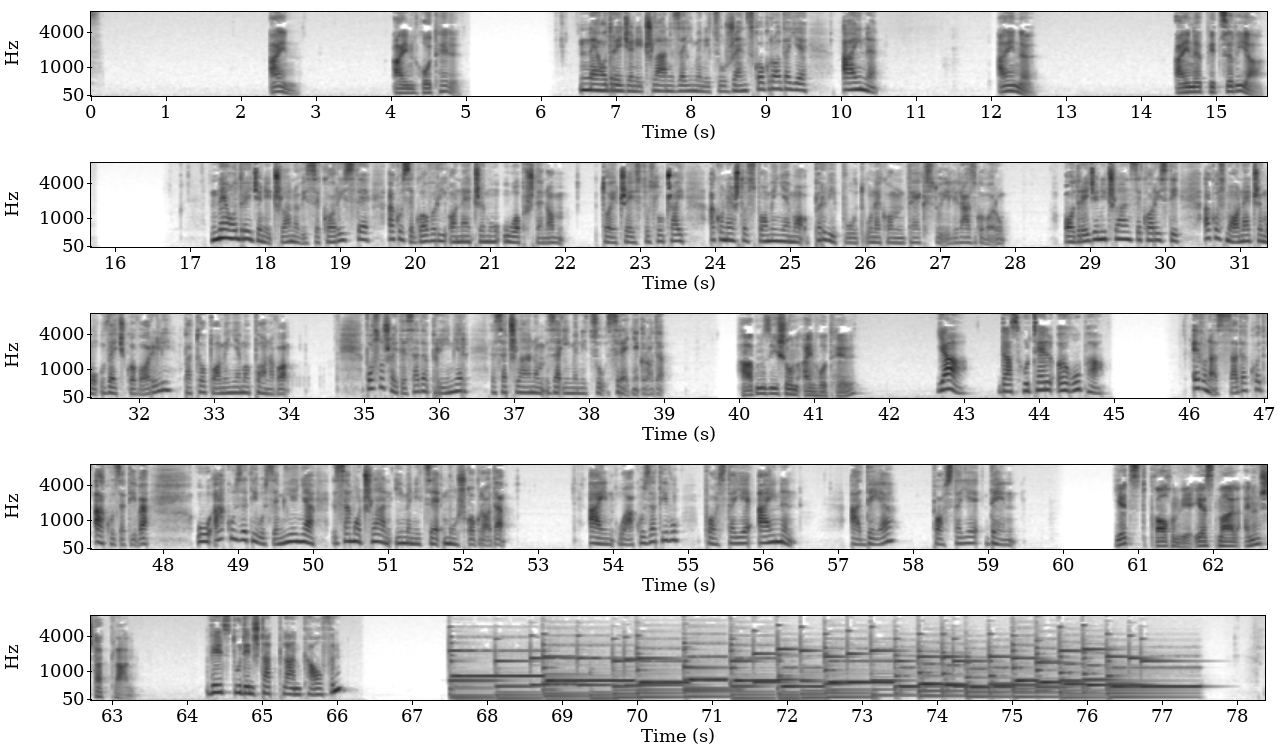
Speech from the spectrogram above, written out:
Ein. Ein Hotel. Neodređeni član za imenicu ženskog roda je eine. Eine eine Pizzeria. Neodređeni članovi se koriste ako se govori o nečemu uopštenom. To je često slučaj ako nešto spominjemo prvi put u nekom tekstu ili razgovoru. Određeni član se koristi ako smo o nečemu već govorili, pa to pominjemo ponovo. Poslušajte sada primjer sa članom za imenicu srednjeg roda. Haben Sie schon ein Hotel? Ja, Das Hotel Europa. Evo nas sada kod akuzativa. U akuzativu se mijenja samo član imenice muškog roda. Ein u akuzativu postaje einen, a der postaje den. Jetzt brauchen wir erstmal einen Stadtplan. Willst du den Stadtplan kaufen?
